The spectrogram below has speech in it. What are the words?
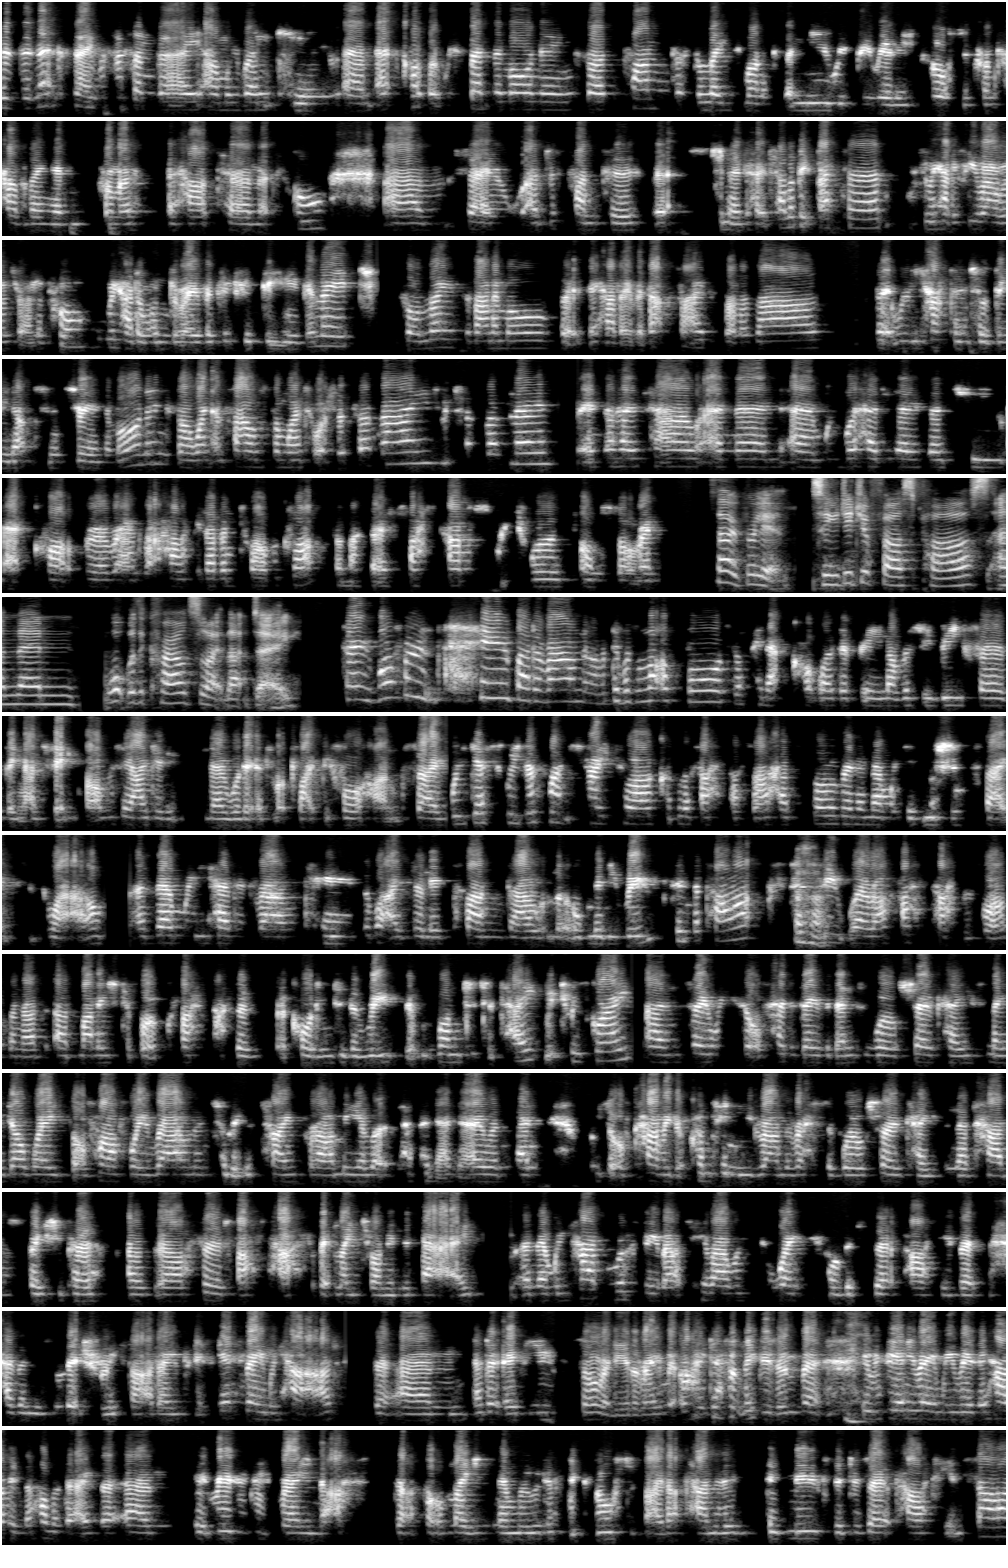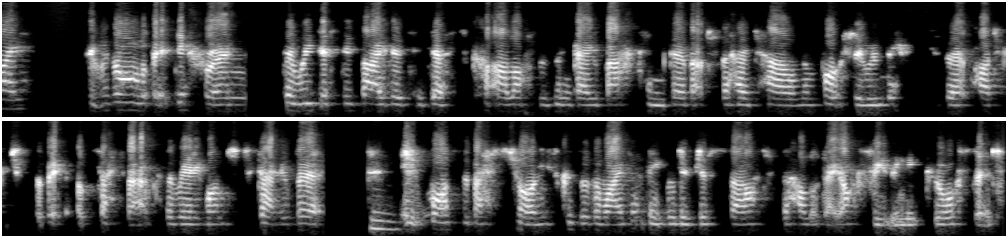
So the next day was the Sunday, and we went to um, Epcot, but we spent the morning. So I planned just a late morning because I knew we'd be really exhausted from travelling and from a, a hard term at school. Um, so I just planned to to know the hotel a bit better. So we had a few hours around the pool. We had a wander over to Kidani Village. Saw loads of animals that they had over that side as well as ours but we happened to have been up since three in the morning. So I went and found somewhere to watch the sunrise, which was lovely, in the hotel. And then um, we were headed over to Epcot for around about half 11, 12 o'clock for my first fast pass, which was on Soarin'. Oh, brilliant. So you did your fast pass, and then what were the crowds like that day? So it wasn't too bad around. There was a lot of boards up in Epcot where they've been obviously refurbing, I think. But obviously, I didn't know what it had looked like beforehand. So we just we just went straight to our couple of fast passes. I had Soarin' and then we did Mission Space as well. And then we headed round to, so what I'd done is planned out little mini routes in the parks to uh-huh. suit where our fast passes was. And I'd, I'd managed to book fast passes according to the route that we wanted to take, which was great. And so we sort of headed over then to World Showcase, made our way sort of halfway round until it was time for our meal at Teppan And then we sort of carried up, continued around the rest of World Showcase and then had Spaceship Earth as our third fast pass a bit later on in the day. And then we had roughly about two hours to wait before the dessert party, but the heavens literally started opening. Rain we had, but um, I don't know if you saw any of the rain, but I definitely didn't. But it was the only rain we really had in the holiday. But um, it really did rain that, that sort of late, and then we were just exhausted by that time. And they moved the dessert party inside. It was all a bit different. So we just decided to just cut our losses and go back and go back to the hotel. And unfortunately, we missed the dessert party, which I was a bit upset about because I really wanted to go. But mm. it was the best choice because otherwise I think we'd have just started the holiday off feeling exhausted.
